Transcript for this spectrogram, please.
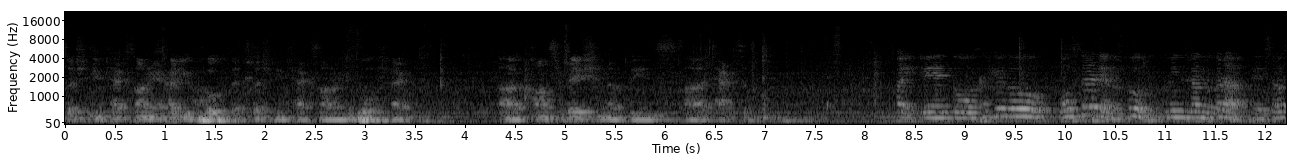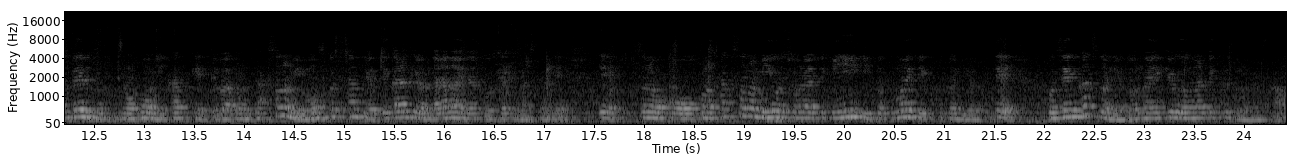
such a new taxonomy, or how do you hope that such a new taxonomy will affect uh, conservation of these uh, taxa? はい、えー、と先ほどオーストラリアの東部クイーンズランドから、えーサウスウェールズの方にかけてはこのタクソノミーをもう少しちゃんと寄っていかなければならないなとおっしゃってましたのででそのおこのタクソノミーを将来的に整えていくことによって保全活動にはどんな影響が生まれてくると思いますか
